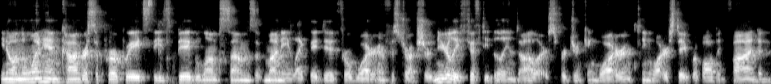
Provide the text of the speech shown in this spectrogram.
you know, on the one hand, Congress appropriates these big lump sums of money like they did for water infrastructure, nearly $50 billion for drinking water and clean water state revolving fund and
